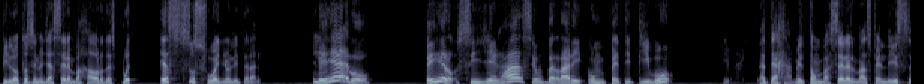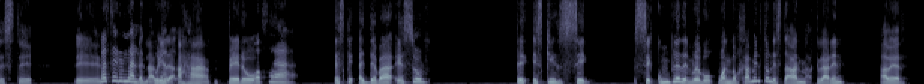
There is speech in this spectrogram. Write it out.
piloto, sino ya ser embajador después. Es su sueño, literal. Pero, pero, si llegase un Ferrari competitivo, imagínate a Hamilton, va a ser el más feliz, este... eh, Va a ser una de la locura. vida. Ajá, pero O sea, es que ahí te va, eso e- es que se, se cumple de nuevo. Cuando Hamilton estaba en McLaren, a ver,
